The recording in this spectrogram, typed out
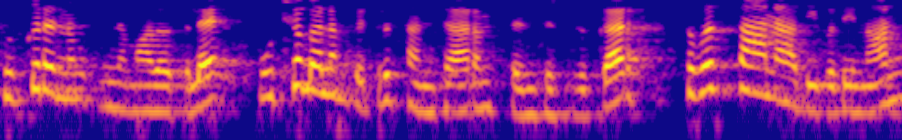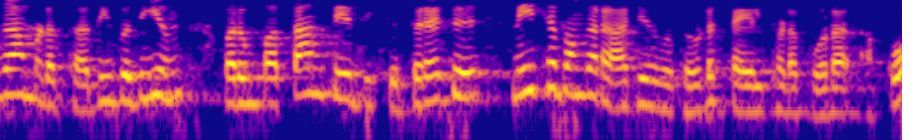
சுக்கரனும் இந்த மாதத்துல உச்சபலம் பெற்று சஞ்சாரம் செஞ்சுட்டு இருக்கார் சுகஸ்தானாதிபதி நான்காம் இடத்து அதிபதியும் வரும் பத்தாம் தேதிக்கு பிறகு நீச்சபங்க ராஜயோகத்தோட செயல்பட போறார். அப்போ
